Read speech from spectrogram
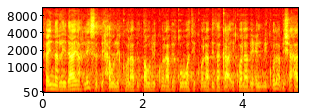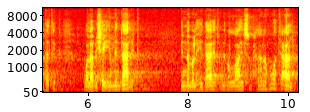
فإن الهداية ليست بحولك ولا بطولك ولا بقوتك ولا بذكائك ولا بعلمك ولا بشهادتك ولا بشيء من ذلك. إنما الهداية من الله سبحانه وتعالى.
